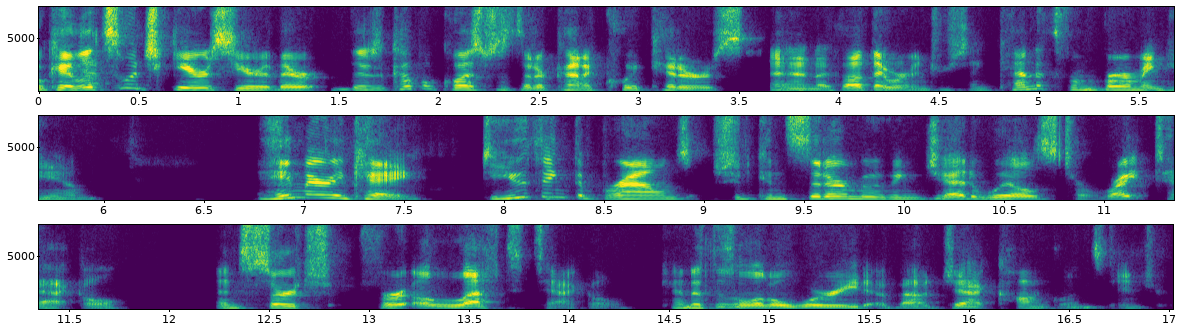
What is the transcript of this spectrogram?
Okay, let's switch gears here. There, there's a couple questions that are kind of quick hitters, and I thought they were interesting. Kenneth from Birmingham Hey, Mary Kay, do you think the Browns should consider moving Jed Wills to right tackle and search for a left tackle? Kenneth is a little worried about Jack Conklin's injury.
